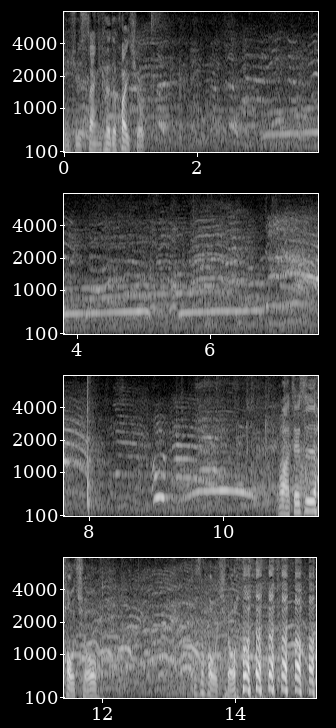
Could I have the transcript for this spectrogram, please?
连续三颗的坏球。哇，这是好球，这是好球。哈哈哈哈哈哈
